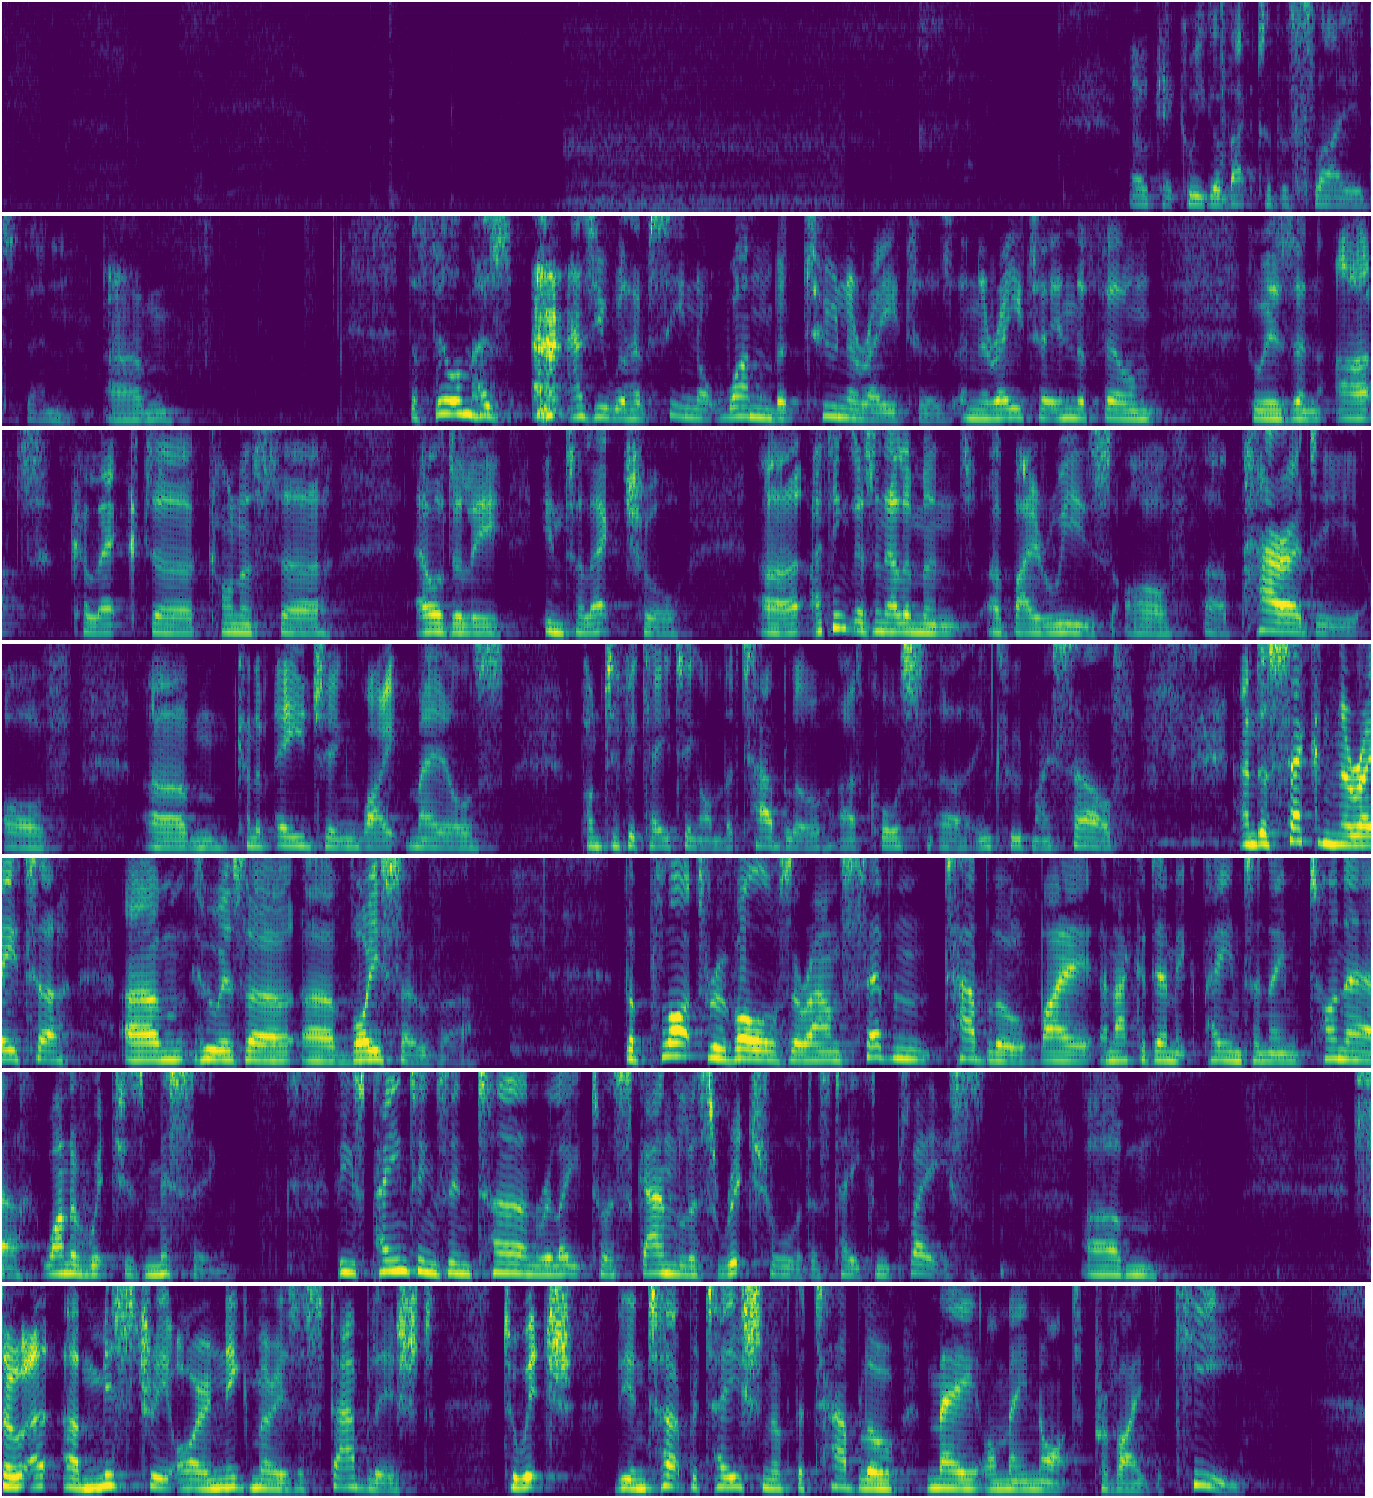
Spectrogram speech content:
Okay, can we go back to the slide then? Um, the film has, as you will have seen, not one but two narrators. A narrator in the film who is an art collector, connoisseur, elderly intellectual, uh, I think there's an element uh, by Ruiz of uh, parody of um, kind of aging white males pontificating on the tableau. I, of course, uh, include myself. And a second narrator um, who is a, a voiceover. The plot revolves around seven tableaux by an academic painter named Tonnerre, one of which is missing. These paintings, in turn, relate to a scandalous ritual that has taken place. Um, so a, a mystery or enigma is established to which the interpretation of the tableau may or may not provide the key.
